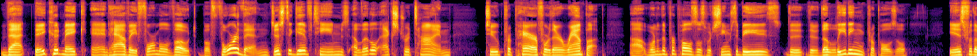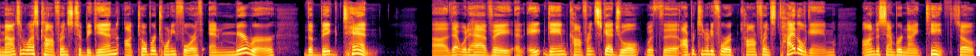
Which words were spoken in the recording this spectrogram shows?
that they could make and have a formal vote before then, just to give teams a little extra time to prepare for their ramp up. Uh, one of the proposals, which seems to be the, the, the leading proposal, is for the Mountain West Conference to begin October 24th and mirror the Big Ten. Uh, that would have a an eight game conference schedule with the opportunity for a conference title game on December 19th. So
